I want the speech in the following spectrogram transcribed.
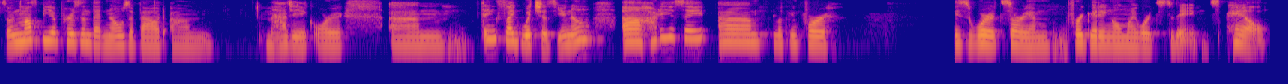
So it must be a person that knows about um, magic or um, things like witches, you know? Uh, how do you say? Um, looking for this word. Sorry, I'm forgetting all my words today. Spell.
